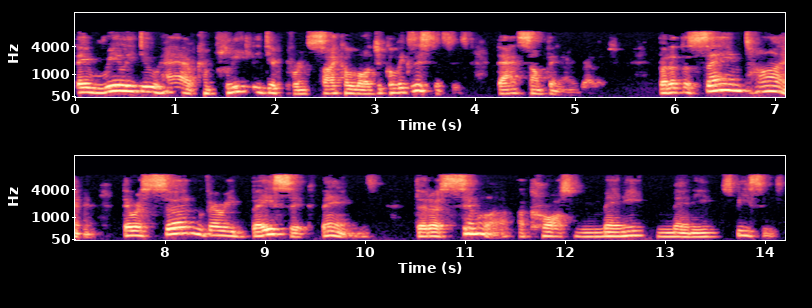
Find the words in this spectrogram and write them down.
they really do have completely different psychological existences. That's something I relish. But at the same time, there are certain very basic things that are similar across many, many species.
